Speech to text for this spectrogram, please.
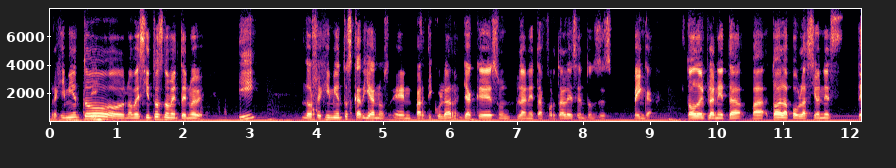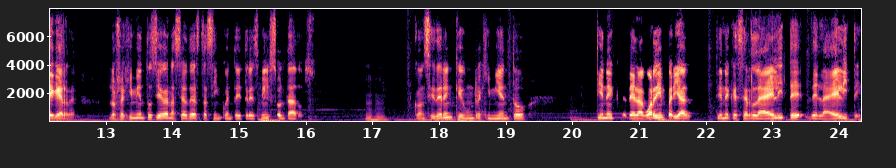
Regimiento 999. Y los regimientos cadianos en particular, ya que es un planeta fortaleza, entonces, venga, todo el planeta va, toda la población es de guerra. Los regimientos llegan a ser de hasta 53 mil soldados. Consideren que un regimiento tiene, de la Guardia Imperial tiene que ser la élite de la élite.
